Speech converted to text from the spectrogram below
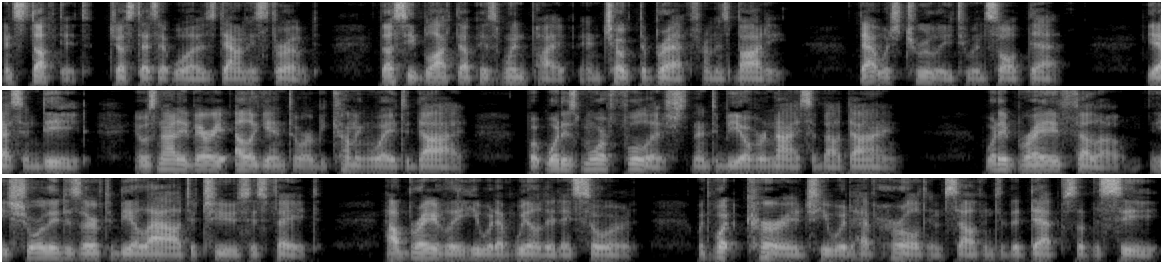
and stuffed it, just as it was, down his throat. Thus he blocked up his windpipe and choked the breath from his body. That was truly to insult death. Yes, indeed, it was not a very elegant or becoming way to die, but what is more foolish than to be over nice about dying? What a brave fellow! He surely deserved to be allowed to choose his fate. How bravely he would have wielded a sword! With what courage he would have hurled himself into the depths of the sea,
